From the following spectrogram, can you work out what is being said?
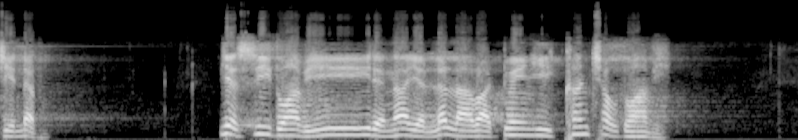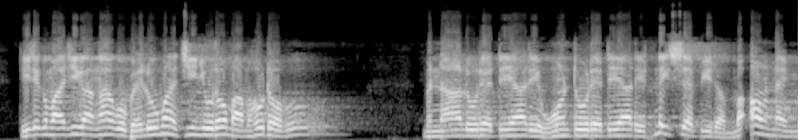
ကျေနပ်ဘူးပြက်စီးသွားပြီတဲ့ငါရဲ့လက်လာဘတွင်ကြီးခန်းချောက်သွားပြီ ဒီဒကမာကြီးကငါ့ကိုဘယ်လိုမှကြည်ညိုတော့မှမဟုတ်တော့ဘူးမနာလိုတဲ့တရားတွေဝန်တိုတဲ့တရားတွေနှိပ်စက်ပြီးတော့မအောင်နိုင်မ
